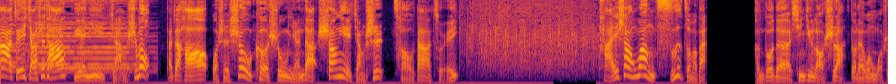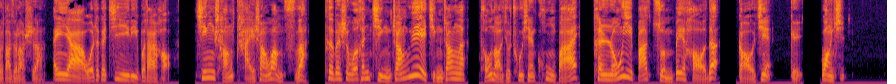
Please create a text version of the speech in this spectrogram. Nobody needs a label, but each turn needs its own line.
大嘴讲师堂约你讲师梦。大家好，我是授课十五年的商业讲师曹大嘴。台上忘词怎么办？很多的新进老师啊，都来问我说：“大嘴老师啊，哎呀，我这个记忆力不太好，经常台上忘词啊。特别是我很紧张，越紧张呢，头脑就出现空白，很容易把准备好的稿件给忘记。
